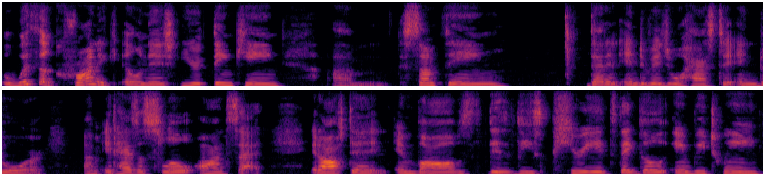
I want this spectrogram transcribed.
With a chronic illness, you're thinking um, something that an individual has to endure um, it has a slow onset. It often involves the, these periods that go in between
